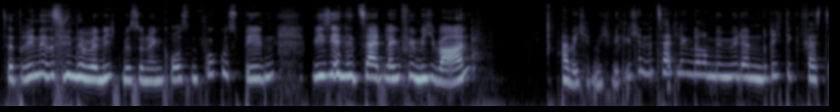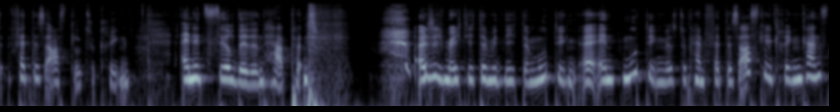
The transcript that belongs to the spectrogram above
zwar drinnen sind, aber nicht mehr so einen großen Fokus bilden, wie sie eine Zeit lang für mich waren. Aber ich habe mich wirklich eine Zeit lang darum bemüht, ein richtig fest, fettes Astel zu kriegen. And it still didn't happen. Also ich möchte dich damit nicht äh, entmutigen, dass du kein fettes Astel kriegen kannst,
